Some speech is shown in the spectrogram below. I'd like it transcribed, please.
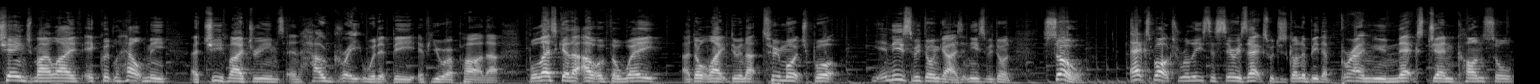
change my life, it could help me achieve my dreams, and how great would it be if you were a part of that. But let's get that out of the way. I don't like doing that too much, but it needs to be done, guys. It needs to be done. So, Xbox released the Series X, which is going to be the brand new next-gen console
